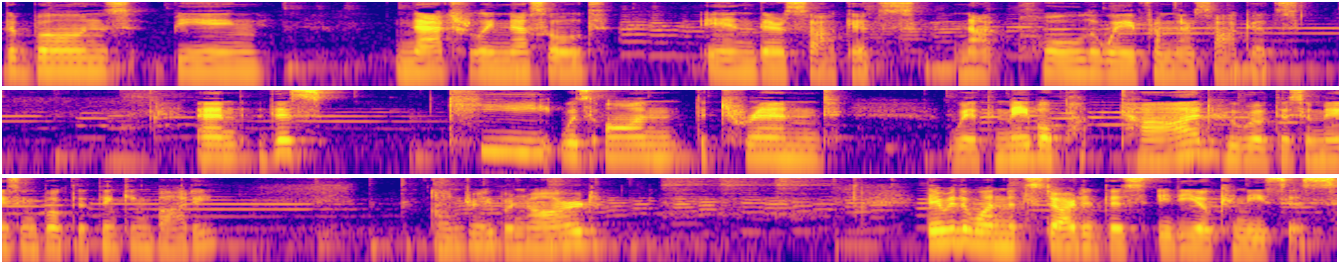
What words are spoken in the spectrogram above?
the bones being naturally nestled in their sockets, not pulled away from their sockets. And this key was on the trend with Mabel Todd, who wrote this amazing book, The Thinking Body, Andre Bernard. They were the one that started this idiokinesis.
